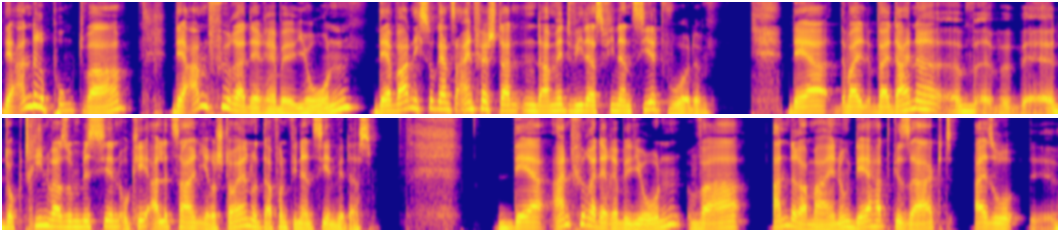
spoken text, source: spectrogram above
Der andere Punkt war, der Anführer der Rebellion, der war nicht so ganz einverstanden damit, wie das finanziert wurde. Der, weil, weil deine äh, äh, Doktrin war so ein bisschen, okay, alle zahlen ihre Steuern und davon finanzieren wir das. Der Anführer der Rebellion war anderer Meinung. Der hat gesagt, also äh,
